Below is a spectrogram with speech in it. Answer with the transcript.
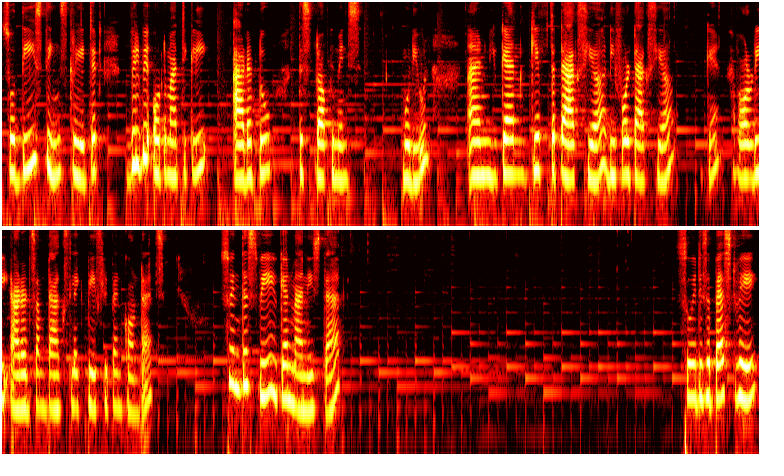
So these things created will be automatically added to this documents module. And you can give the tags here default tags here. Okay I've already added some tags like payslip and contacts so in this way you can manage that. So it is the best way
